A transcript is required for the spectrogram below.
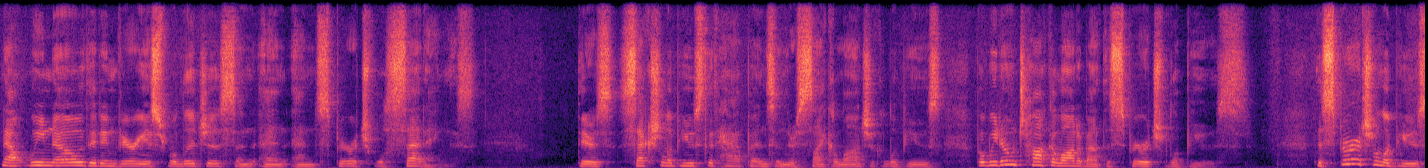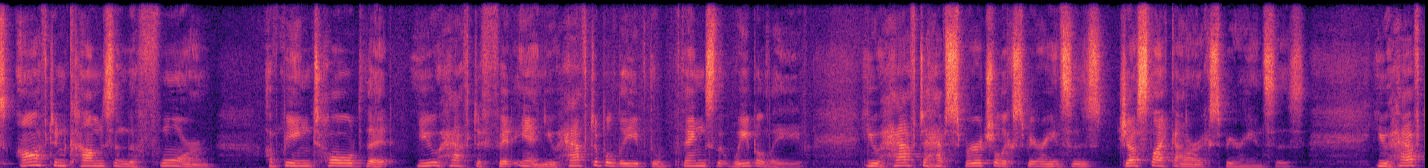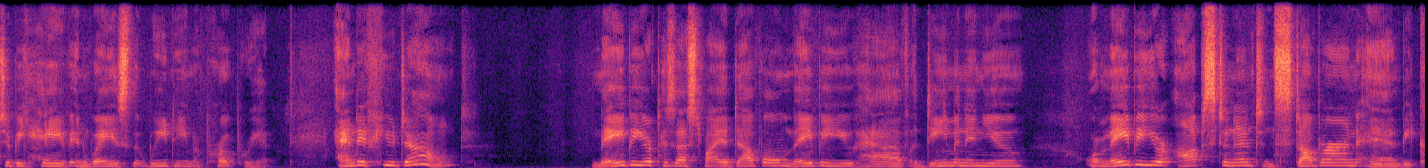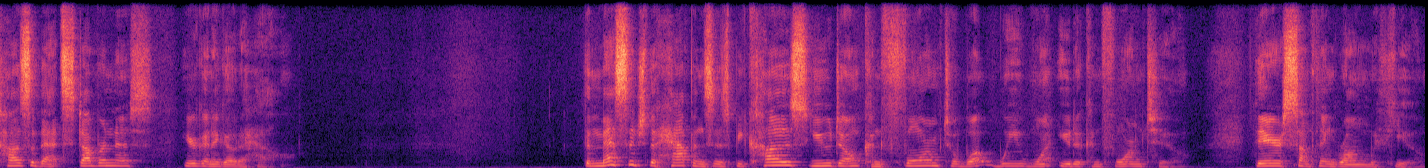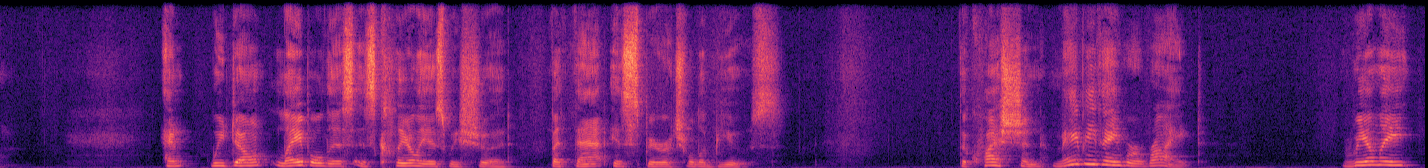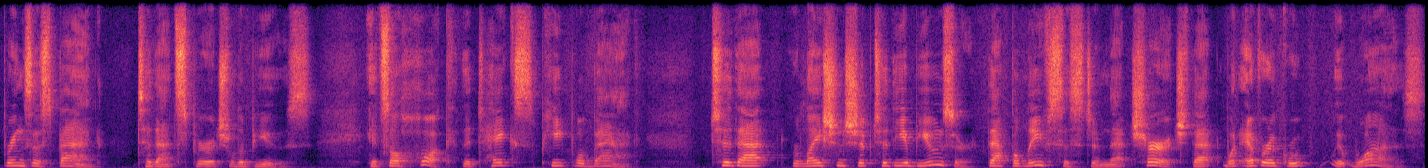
Now, we know that in various religious and, and, and spiritual settings, there's sexual abuse that happens and there's psychological abuse, but we don't talk a lot about the spiritual abuse. The spiritual abuse often comes in the form of being told that you have to fit in, you have to believe the things that we believe, you have to have spiritual experiences just like our experiences. You have to behave in ways that we deem appropriate. And if you don't, maybe you're possessed by a devil, maybe you have a demon in you, or maybe you're obstinate and stubborn, and because of that stubbornness, you're going to go to hell. The message that happens is because you don't conform to what we want you to conform to, there's something wrong with you. And we don't label this as clearly as we should, but that is spiritual abuse. the question, maybe they were right, really brings us back to that spiritual abuse. It's a hook that takes people back to that relationship to the abuser, that belief system, that church, that whatever group it was,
